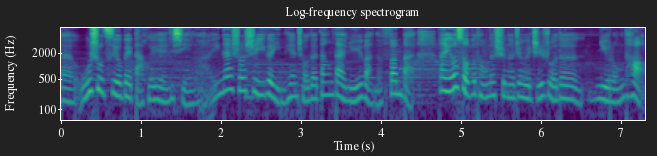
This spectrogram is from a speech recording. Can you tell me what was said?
呃，无数次又被打回原形啊，应该说是一个尹天仇的当代女版的翻版。但有所不同的是呢，这位执着的女龙套，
